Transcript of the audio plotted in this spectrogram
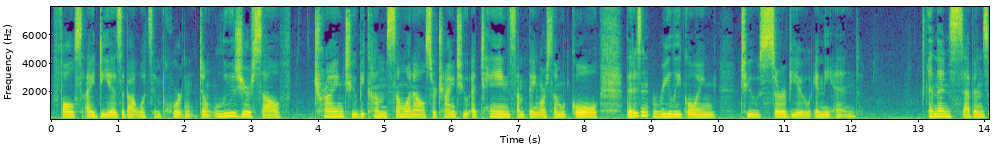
false ideas about what's important. Don't lose yourself trying to become someone else or trying to attain something or some goal that isn't really going to serve you in the end. And then sevens,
